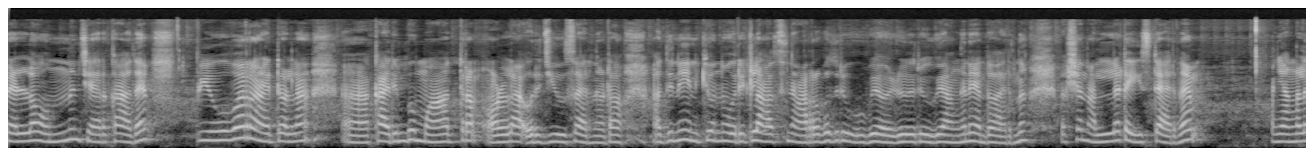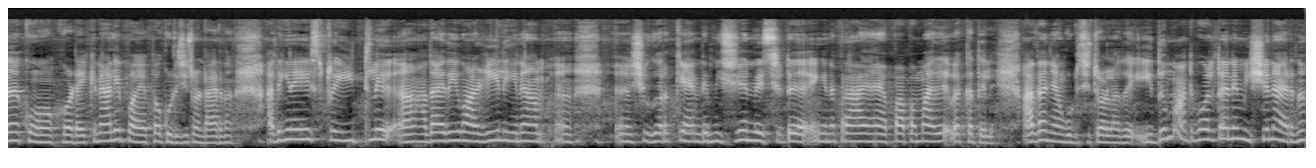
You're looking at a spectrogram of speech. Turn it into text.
വെള്ളം ഒന്നും ചേർക്കാതെ പ്യുവറായിട്ടുള്ള കരിമ്പ് മാത്രം ഉള്ള ഒരു ജ്യൂസായിരുന്നു കേട്ടോ. അതിന് എനിക്കൊന്ന് ഒരു ഗ്ലാസ്സിന് അറുപത് രൂപയോ എഴുപത് രൂപയോ അങ്ങനെ എന്തോ ആയിരുന്നു. പക്ഷെ നല്ല ടേസ്റ്റായിരുന്നു ഞങ്ങൾ കൊടൈക്കനാലിൽ പോയപ്പോൾ കുടിച്ചിട്ടുണ്ടായിരുന്നു. അതിങ്ങനെ ഈ സ്ട്രീറ്റിൽ അതായത് ഈ വഴിയിൽ ഇങ്ങനെ ഷുഗർ ക്യാന്റെ മിഷീൻ വെച്ചിട്ട് ഇങ്ങനെ പ്രായമായ അപ്പാപ്പന്മാർ വെക്കത്തില്ലേ? അതാണ് ഞാൻ കുടിച്ചിട്ടുള്ളത്. ഇതും അതുപോലെ തന്നെ മിഷീനായിരുന്നു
